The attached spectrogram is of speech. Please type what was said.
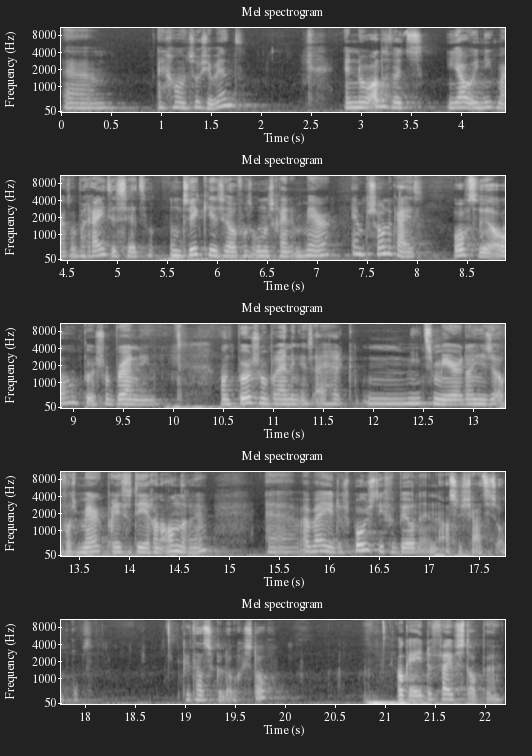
Ehm, en gewoon zoals je bent. En door alles wat jou uniek maakt op rij te zetten, ontwikkel je jezelf als onderscheidend merk en persoonlijkheid. Oftewel, personal branding. Want personal branding is eigenlijk niets meer dan jezelf als merk presenteren aan anderen. Uh, waarbij je dus positieve beelden en associaties oproept. Klinkt hartstikke logisch, toch? Oké, de vijf stappen.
